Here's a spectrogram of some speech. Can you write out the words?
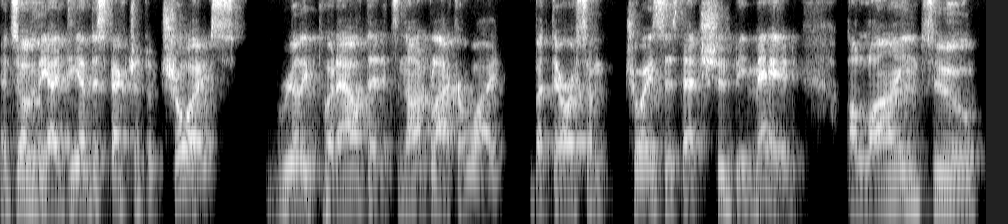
And so the idea of the spectrums of choice really put out that it's not black or white, but there are some choices that should be made aligned to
